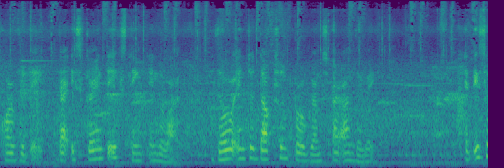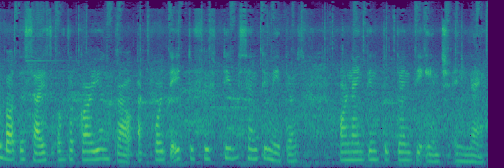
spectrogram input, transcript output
Corvidae, that is currently extinct in the wild, though introduction programs are underway. It is about the size of the carrion crow at 48 to 50 centimeters or 19 to 20 inch in length,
